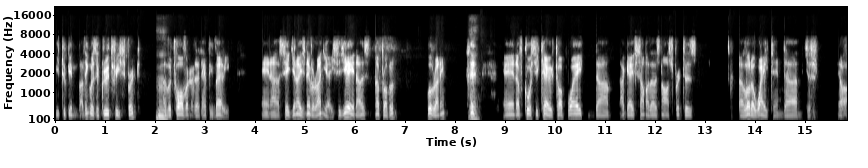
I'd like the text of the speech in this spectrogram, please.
He took him. I think it was a Group Three sprint Mm. over twelve hundred at Happy Valley, and I said, you know, he's never run yet. He said, yeah, he knows, no problem. We'll run him. Yeah. and of course, he carried top weight. And, um, I gave some of those nice sprinters a lot of weight, and um, just, oh,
